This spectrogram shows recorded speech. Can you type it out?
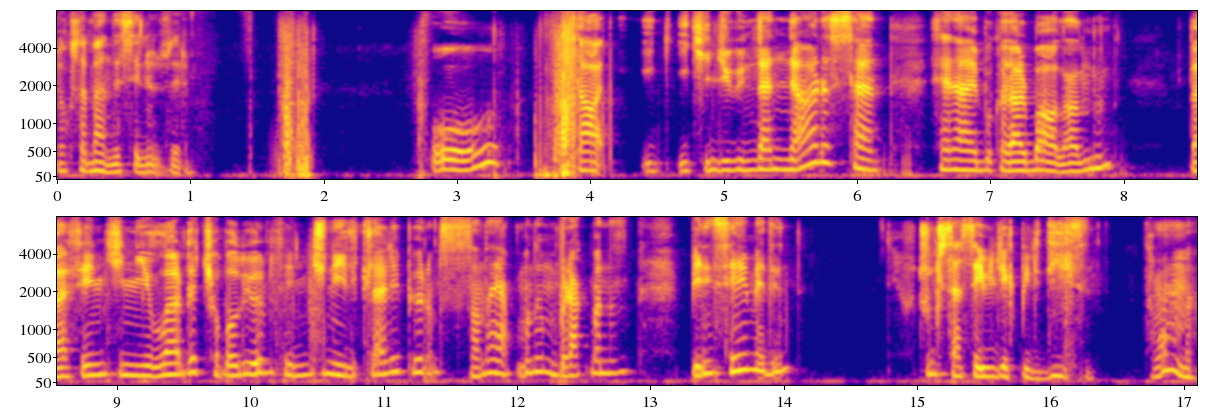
Yoksa ben de seni üzerim. Oo, daha ik- ikinci günden ne ara sen Sena'ya bu kadar bağlandın? Ben senin için yıllardır çabalıyorum. Senin için iyilikler yapıyorum. Sana yapmadın, bırakmadın. Beni sevmedin. Çünkü sen sevilecek biri değilsin. Tamam mı?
